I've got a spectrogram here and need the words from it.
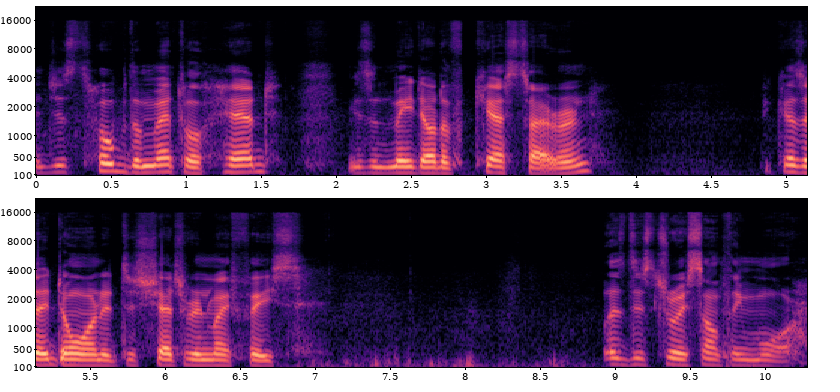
I just hope the metal head isn't made out of cast iron because I don't want it to shatter in my face. Let's destroy something more.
